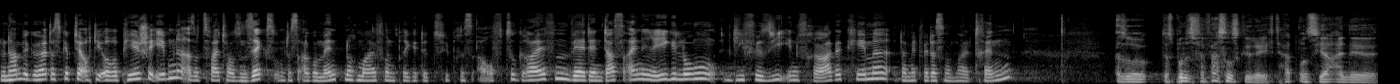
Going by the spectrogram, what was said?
Nun haben wir gehört, es gibt ja auch die europäische Ebene, also 2006, um das Argument nochmal von Brigitte Zypris aufzugreifen. Wäre denn das eine Regelung, die für Sie in Frage käme, damit wir das nochmal trennen? Also das Bundesverfassungsgericht hat uns ja eine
